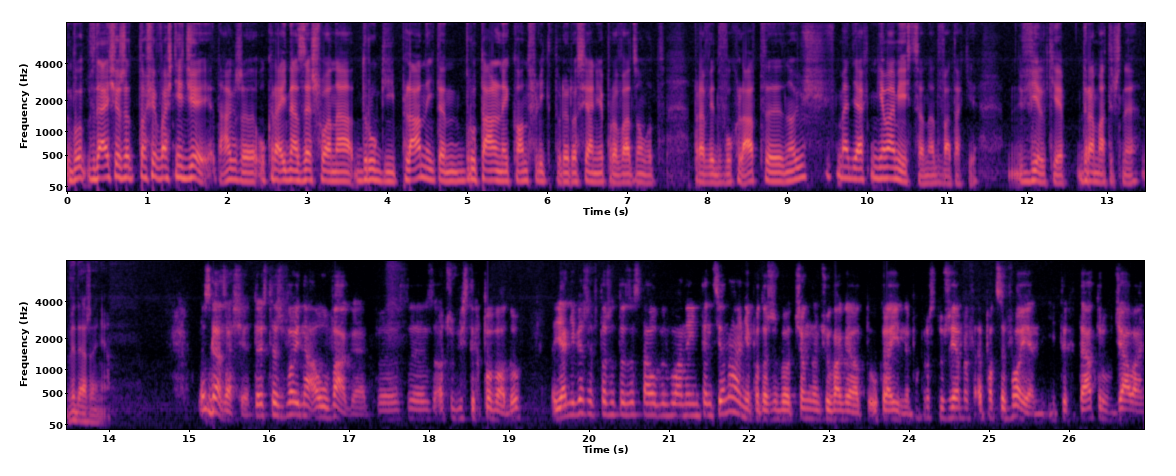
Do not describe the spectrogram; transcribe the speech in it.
no bo wydaje się, że to się właśnie dzieje, tak? że Ukraina zeszła na drugi plan i ten brutalny konflikt, który Rosjanie prowadzą od prawie dwóch lat, no już w mediach nie ma miejsca na dwa takie wielkie, dramatyczne wydarzenia. No zgadza się. To jest też wojna o uwagę z, z oczywistych powodów. Ja nie wierzę w to, że to zostało wywołane intencjonalnie po to, żeby odciągnąć uwagę od Ukrainy. Po prostu żyjemy w epoce wojen i tych teatrów działań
